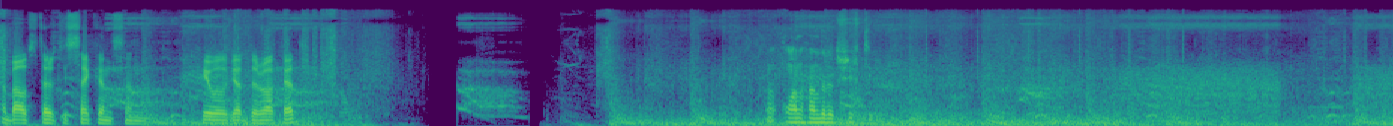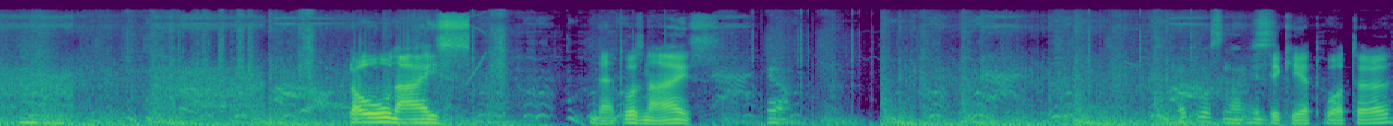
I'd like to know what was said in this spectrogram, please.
about 30 seconds and he will get the rocket. 150. Oh, nice. That was nice. Yeah. That was nice. Dicky at water.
